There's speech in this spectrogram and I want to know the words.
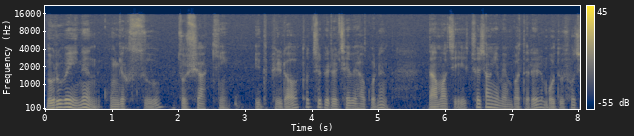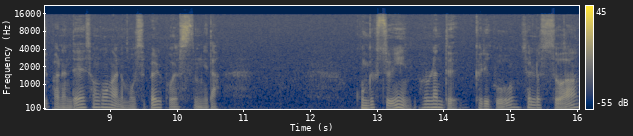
노르웨이는 공격수 조슈아 킹, 미드필더 토츠비를 제외하고는 나머지 최정예 멤버들을 모두 소집하는 데 성공하는 모습을 보였습니다. 공격수인 홀란드 그리고 셀루스와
